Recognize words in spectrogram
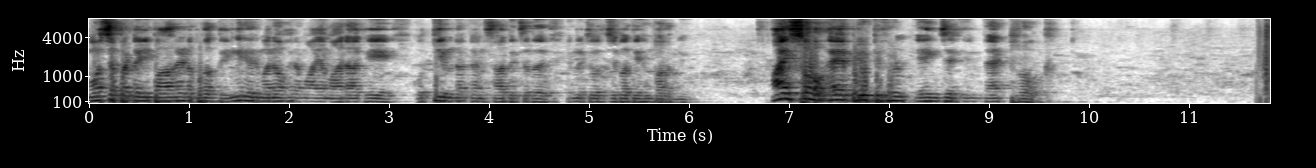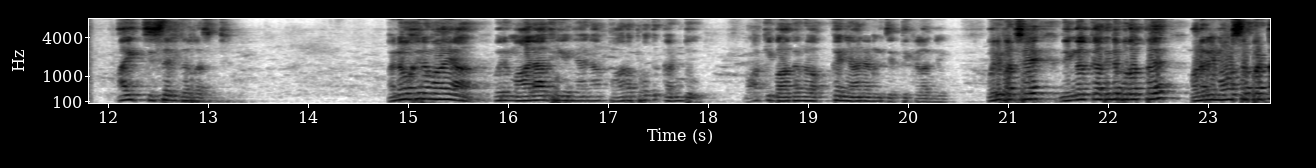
മോശപ്പെട്ട ഈ പാറയുടെ പുറത്ത് ഇങ്ങനെ ഒരു മനോഹരമായ മാലാഖയെ കൊത്തിയുണ്ടാക്കാൻ സാധിച്ചത്? എന്ന് ചോദിച്ചപ്പോൾ അദ്ദേഹം പറഞ്ഞു I saw a beautiful angel in that rock I chisel the rest മനോഹരമായ ഒരു മാലാഖയെ ഞാൻ ആ പാറപ്പുറത്ത് കണ്ടു. ബാക്കി ഭാഗങ്ങളൊക്കെ ഞാനാണ് ചെത്തിക്കളഞ്ഞു. ഒരു പക്ഷേ നിങ്ങൾക്ക് അതിന്റെ പുറത്ത് വളരെ മോശപ്പെട്ട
